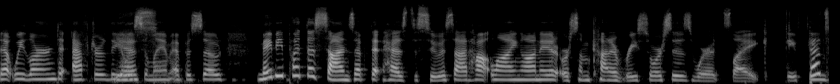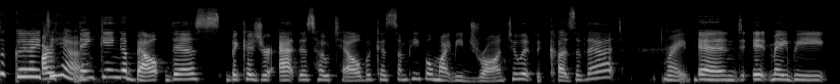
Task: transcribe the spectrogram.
that we learned after the Yes. Lam episode, maybe put the signs up that has the suicide hotline on it or some kind of resources where it's like, if That's a good idea. thinking about this because you're at this hotel because some people might be drawn to it because of that right. and it may be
